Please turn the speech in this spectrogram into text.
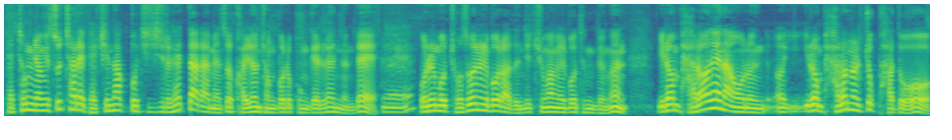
대통령이 수차례 백신 확보 지시를 했다라면서 관련 정보를 공개를 했는데 네. 오늘 뭐 조선일보라든지 중앙일보 등등은 이런 발언에 나오는 어, 이런 발언을 쭉 봐도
